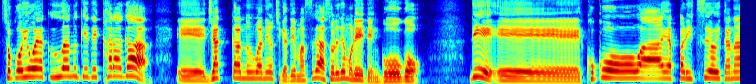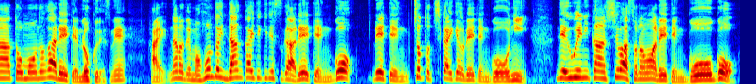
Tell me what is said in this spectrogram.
そこようやく上抜けてからが、えー、若干の上値余地が出ますが、それでも0.55。で、えー、ここはやっぱり強いかなと思うのが0.6ですね。はい。なのでもう本当に段階的ですが、0.5、0. ちょっと近いけど0.52。で、上に関してはそのまま0.55。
